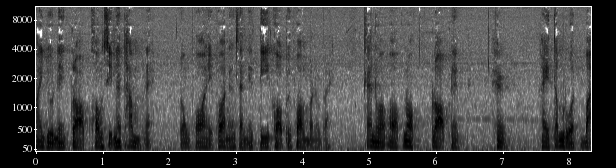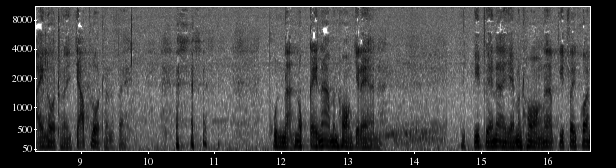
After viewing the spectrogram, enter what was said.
ให้อยู่ในกรอบของศีลธรรมเลยหลวงพ่อให้พ่อหนังสันนี่ตีกรอบไปพ่อมันไปแค่หัวออกนอกกรอบเนี่ยให้ตำรวจบายรถหน่อยจับรถหน่อยไปพุ่นนะนกไก่หน้ามันห้องจะได้ฮะนะปิดไว้หนะอย่ามันห้องนะปิดไว้ก่อน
